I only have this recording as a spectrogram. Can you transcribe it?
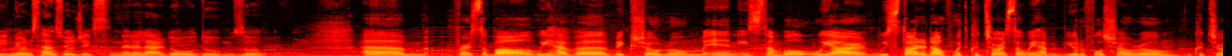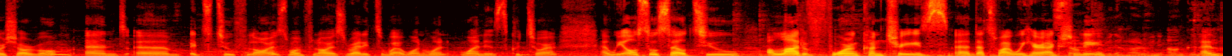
bilmiyorum sen söyleyeceksin nerelerde olduğumuzu. Um, first of all, we have a big showroom in Istanbul. We are we started off with couture, so we have a beautiful showroom, couture showroom, and um, it's two floors. One floor is ready to wear, one one one is couture, and we also sell to a lot of foreign countries. Uh, that's why we're here actually, and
